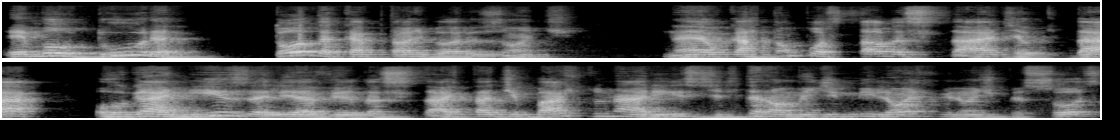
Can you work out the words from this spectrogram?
emoldura toda a capital de Belo Horizonte, né? É o cartão postal da cidade, é o que dá, organiza ali a vida da cidade, está debaixo do nariz de literalmente de milhões e milhões de pessoas.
